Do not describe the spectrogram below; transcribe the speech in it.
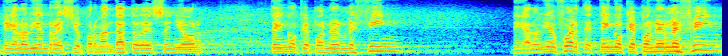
dígalo bien recio, por mandato del Señor, tengo que ponerle fin, dígalo bien fuerte, tengo que ponerle fin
